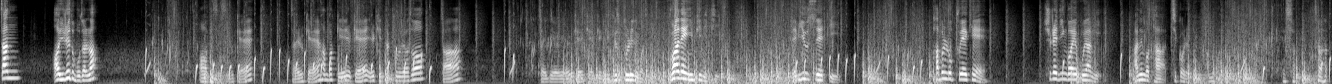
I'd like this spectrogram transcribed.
짠! 아 이래도 모자라? 어 됐어 됐어 이렇게 자 이렇게 한 바퀴 이렇게 이렇게 딱 돌려서 자자 이게 여기 이렇게 이렇게, 이렇게 계속 돌리는 거지 무한의 인피니티 메비우스의 띠 파블로프의 개 슈레딩거의 고양이 아는 거 다 짓거려 아무거나 됐어. 자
